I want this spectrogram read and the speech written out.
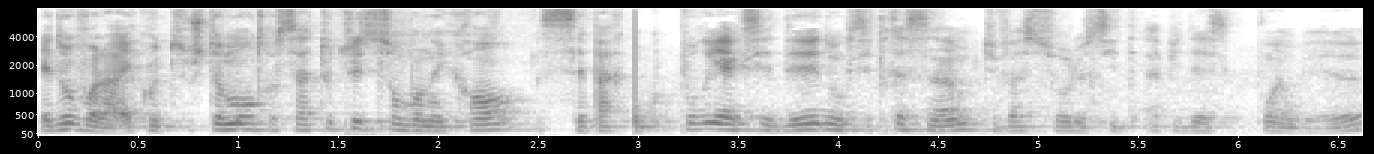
Et donc voilà, écoute, je te montre ça tout de suite sur mon écran, c'est parti. pour y accéder, donc c'est très simple, tu vas sur le site happydesk.be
